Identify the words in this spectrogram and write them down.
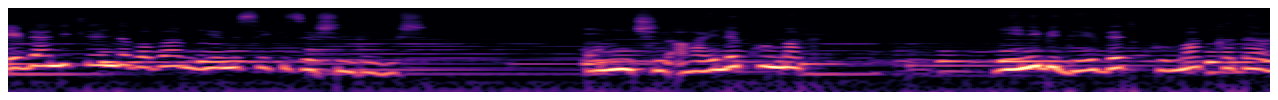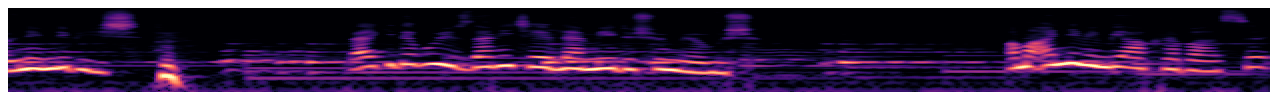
Evlendiklerinde babam 28 yaşındaymış. Onun için aile kurmak, yeni bir devlet kurmak kadar önemli bir iş. Belki de bu yüzden hiç evlenmeyi düşünmüyormuş. Ama annemin bir akrabası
